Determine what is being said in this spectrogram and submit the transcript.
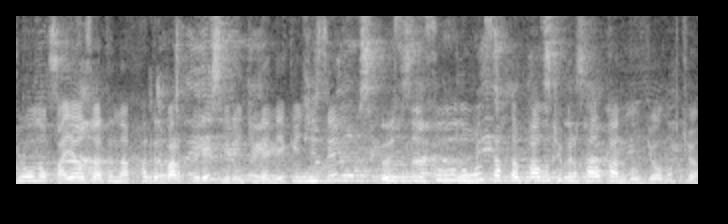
жолук аял затына кадыр барк берет биринчиден экинчиси. Өзүнүн сулуулугун сактап калуучу бир калкан бул жолукчу.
